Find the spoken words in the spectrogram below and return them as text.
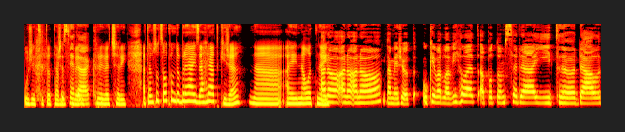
užiť si to tam Přesně ve, tak. pri večeri. A tam jsou celkom dobré aj zahrádky, že? Na, aj na letnej. Ano, ano, ano. Tam je, že u kivadla výhled a potom se dá jít eh, dál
